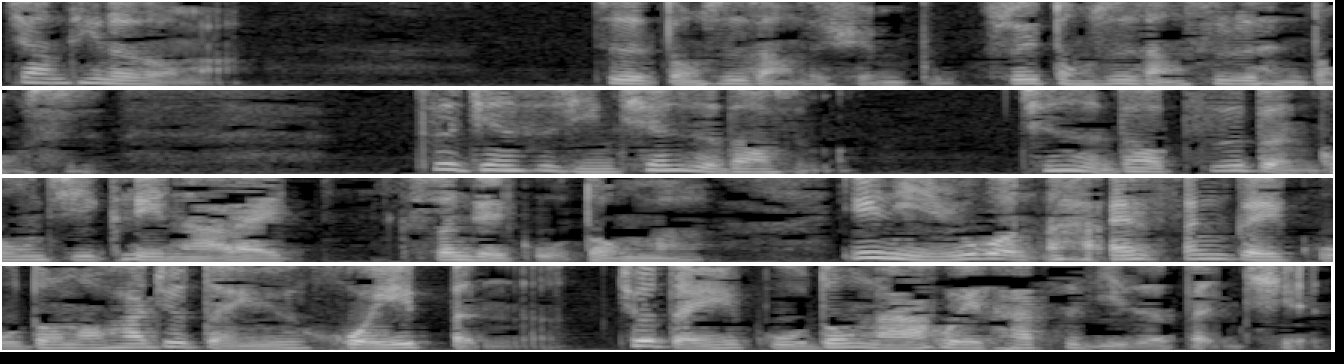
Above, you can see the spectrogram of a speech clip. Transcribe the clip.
这样听得懂吗？这是董事长的宣布，所以董事长是不是很懂事？这件事情牵扯到什么？牵扯到资本公积可以拿来分给股东吗？因为你如果拿来分给股东的话，就等于回本了，就等于股东拿回他自己的本钱，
